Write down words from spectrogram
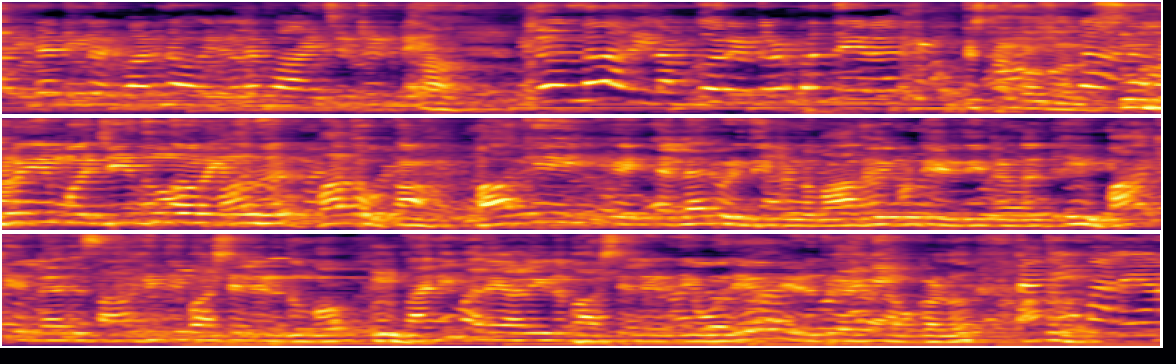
അതിന്റെ ഇടയിൽ ഒരുപാട് നോവലുകൾ വായിച്ചിട്ടുണ്ട്. ആ. ഇത് എന്താ അറിയില്ല നമുക്ക് ഓരോരുത്തരോട് പ്രത്യേക ഇഷ്ടം തോന്നുന്നു. സുഹ്രയും മജീദ് എന്ന് പറയുന്നത്. മാധു ബാക്കി എല്ലാരും എഴുതിയിട്ടുണ്ട്. മാധവിക്കുട്ടി എഴുതിയിട്ടുണ്ട്. ബാക്കി എല്ലാരും സാഹിത്യ ഭാഷയിൽ എഴുതുമ്പോ തനി മലയാളിയുടെ ഭാഷയിൽ എഴുതിയ ഒരേ എഴുത്തുകാരൻ നമുക്കുള്ളൂ. അത് മലയാളം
